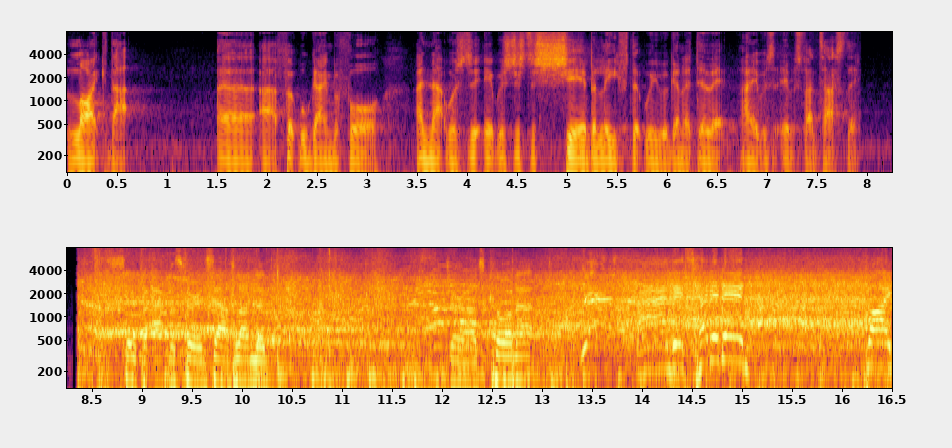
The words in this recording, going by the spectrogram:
like that uh, at a football game before, and that was it was just a sheer belief that we were going to do it, and it was it was fantastic. Super atmosphere in South London. Gerrard's corner. And it's headed in by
